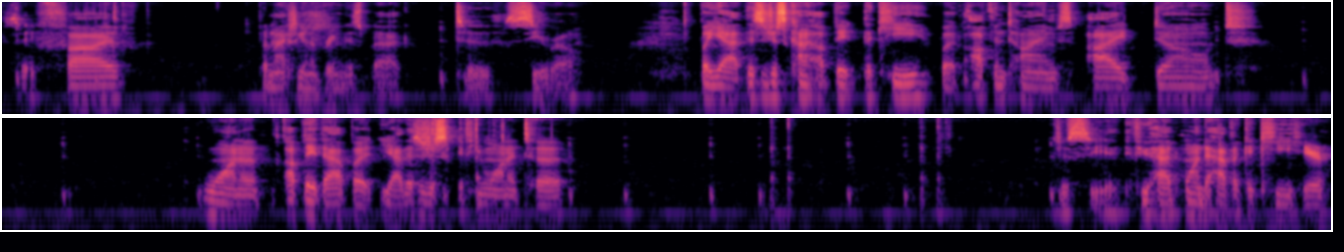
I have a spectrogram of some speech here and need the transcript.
say, 5. But I'm actually going to bring this back to 0. But yeah, this is just kind of update the key. But oftentimes I don't want to update that. But yeah, this is just if you wanted to just see if you had wanted to have like a key here.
